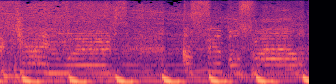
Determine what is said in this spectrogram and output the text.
the kind words, a simple smile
